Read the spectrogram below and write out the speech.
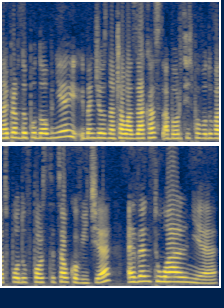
najprawdopodobniej będzie oznaczała zakaz aborcji z powodu wad płodu w Polsce całkowicie. Ewentualnie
